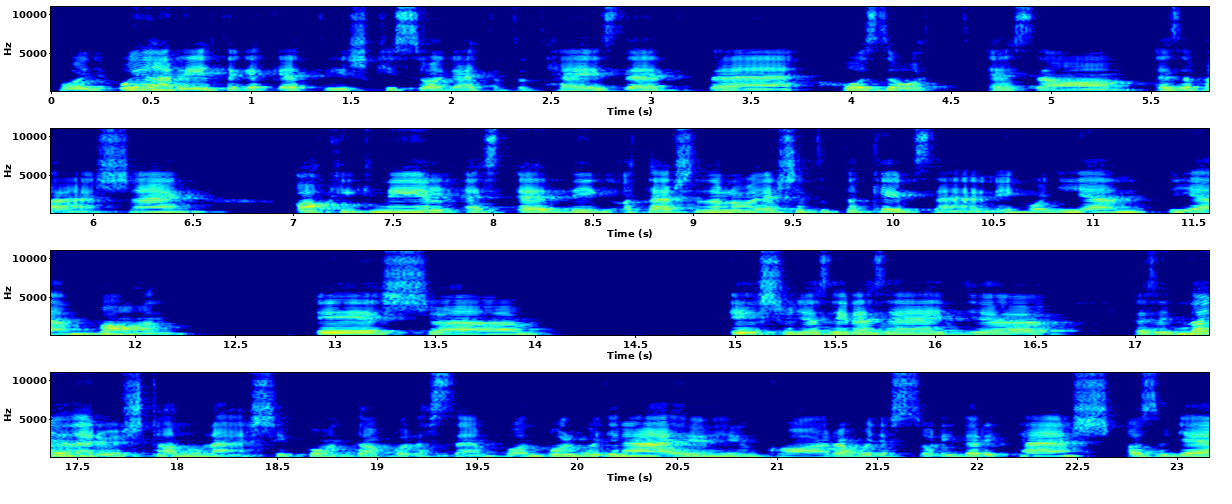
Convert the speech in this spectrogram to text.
hogy olyan rétegeket is kiszolgáltatott helyzetbe hozott ez a, ez a válság, akiknél ezt eddig a társadalom el se tudta képzelni, hogy ilyen, ilyen van. És, és hogy azért ez egy, ez egy nagyon erős tanulási pont abból a szempontból, hogy rájöjjünk arra, hogy a szolidaritás az ugye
